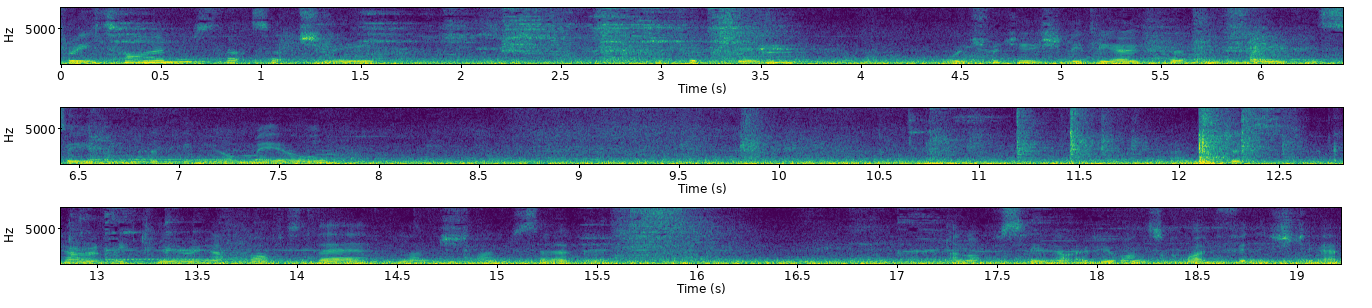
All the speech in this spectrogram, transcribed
three times. That's actually the kitchen, which would usually be open, so you can see them cooking your meal. And they're just currently clearing up after their lunchtime service. And obviously not everyone's quite finished yet.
